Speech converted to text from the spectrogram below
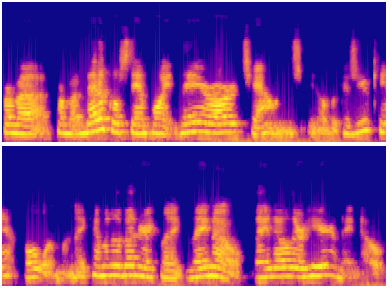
from a from a medical standpoint, they are a challenge, you know, because you can't fool them. When they come into the veterinary clinic, they know they know they're here and they know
